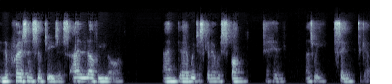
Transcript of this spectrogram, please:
in the presence of Jesus. I love you, Lord. And uh, we're just going to respond to him as we sing together.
